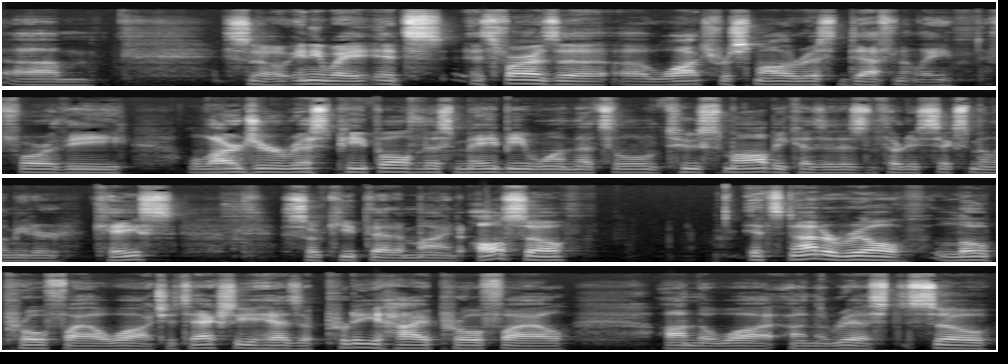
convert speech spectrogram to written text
Um, so anyway, it's as far as a, a, watch for smaller wrists, definitely. For the larger wrist people, this may be one that's a little too small because it is a 36 millimeter case. So keep that in mind. Also, it's not a real low profile watch. It actually has a pretty high profile on the on the wrist. So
